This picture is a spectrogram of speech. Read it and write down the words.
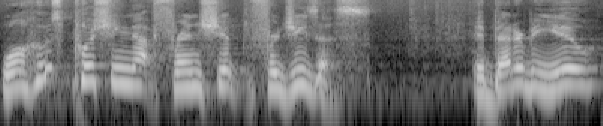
Well, who's pushing that friendship for Jesus? It better be you.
